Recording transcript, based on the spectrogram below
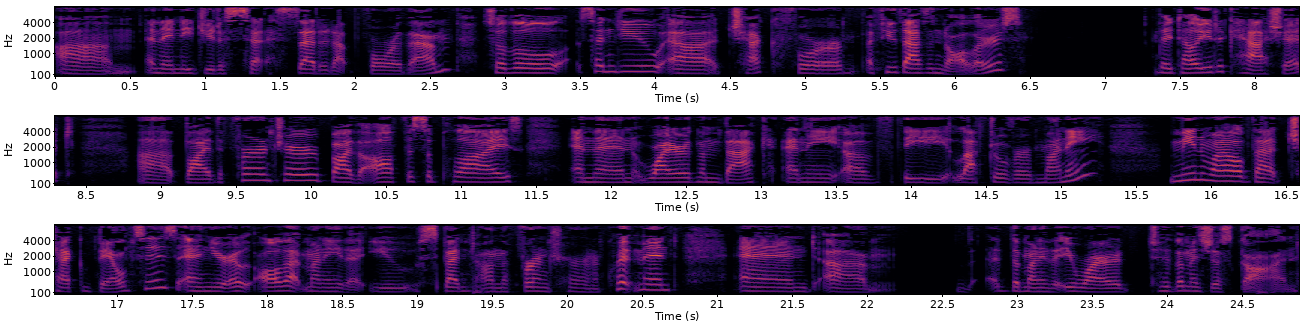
um, and they need you to set, set it up for them. So they'll send you a check for a few thousand dollars. They tell you to cash it uh, buy the furniture, buy the office supplies, and then wire them back any of the leftover money. Meanwhile, that check bounces, and you're out all that money that you spent on the furniture and equipment, and um, the money that you wired to them is just gone.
